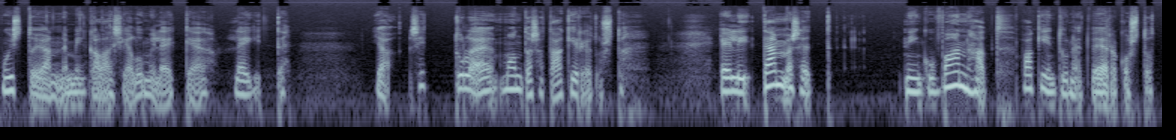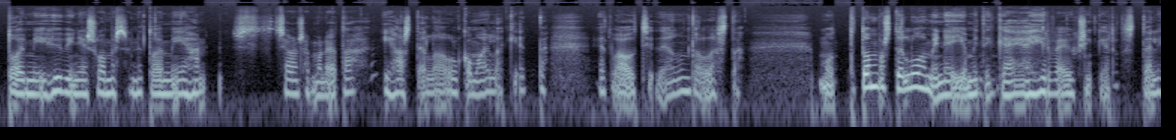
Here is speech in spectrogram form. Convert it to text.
muistojanne, minkälaisia lumileikkejä leikitte. Ja sitten tulee monta sataa kirjoitusta. Eli tämmöiset niin kuin vanhat vakiintuneet verkostot toimii hyvin ja Suomessa ne toimii ihan, se on semmoinen, jota ihastellaan ulkomaillakin, että, että vautsi, on tällaista. Mutta tuommoisten luominen ei ole mitenkään ihan hirveän yksinkertaista. Eli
